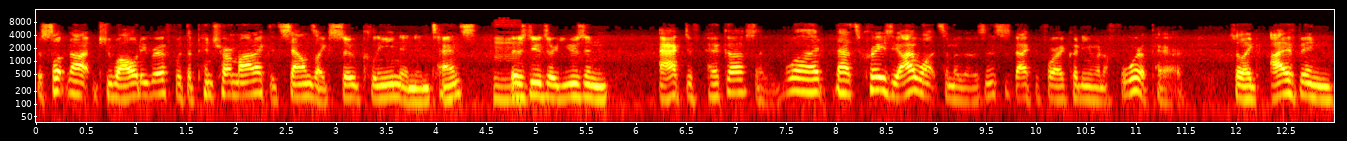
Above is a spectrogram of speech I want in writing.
the Slipknot duality riff with the pinch harmonic. It sounds like so clean and intense. Mhm. Those dudes are using active pickups. Like, what? That's crazy. I want some of those. And this is back before I couldn't even afford a pair. So, like, I've been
